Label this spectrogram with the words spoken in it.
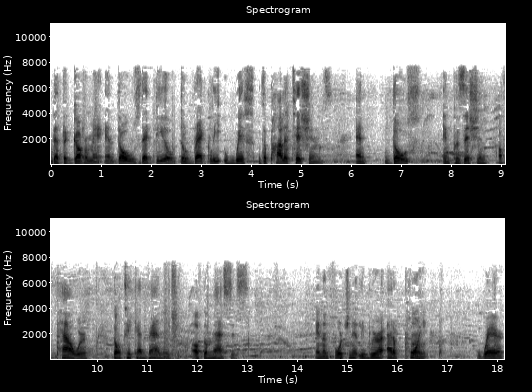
that the government and those that deal directly with the politicians and those in position of power don't take advantage of the masses. And unfortunately, we're at a point where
